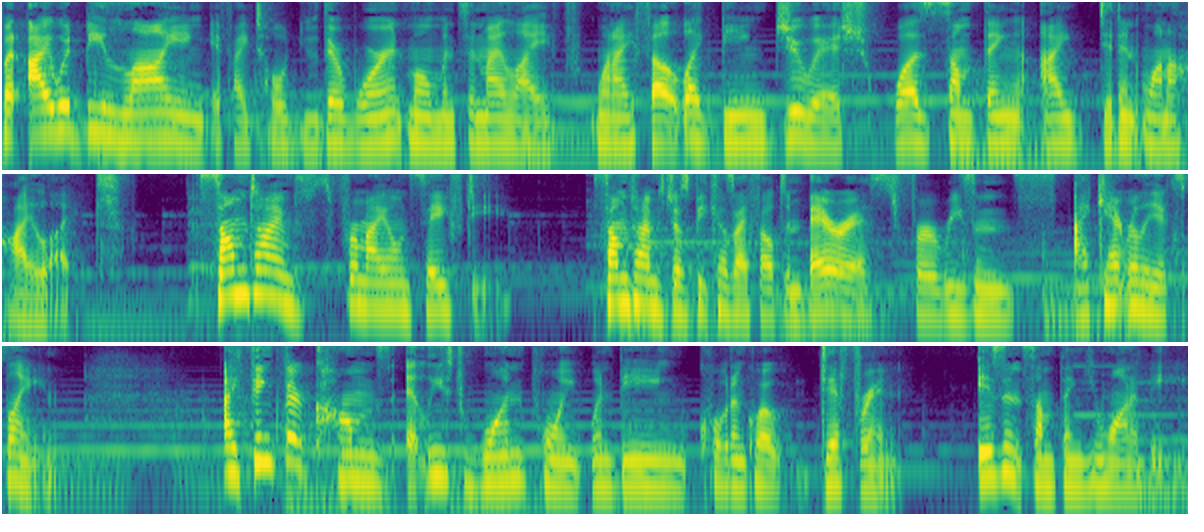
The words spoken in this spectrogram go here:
but I would be lying if I told you there weren't moments in my life when I felt like being Jewish was something I didn't want to highlight. Sometimes for my own safety, sometimes just because I felt embarrassed for reasons I can't really explain. I think there comes at least one point when being quote unquote different isn't something you want to be.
